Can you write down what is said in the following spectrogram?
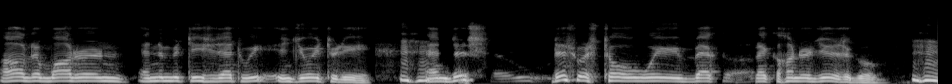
all the modern enmities that we enjoy today. Mm-hmm. And this this was told way back like a hundred years ago. Mm-hmm.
